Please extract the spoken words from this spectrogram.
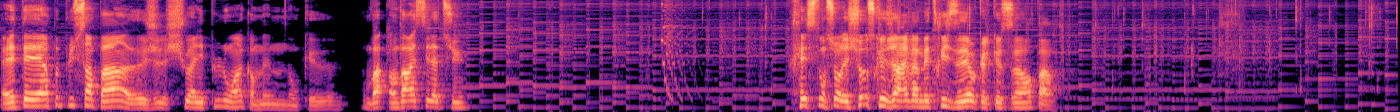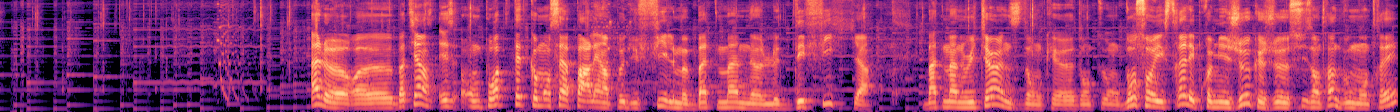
Elle était un peu plus sympa, euh, je, je, suis allé plus loin quand même, donc on va on va rester là-dessus. Restons sur les choses que j'arrive à maîtriser en quelque sorte. Alors, euh, bah tiens, on pourra peut-être commencer à parler un peu du film Batman le défi. Batman Returns, donc, euh, dont, sont extraits les premiers jeux que je suis en train de vous montrer.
